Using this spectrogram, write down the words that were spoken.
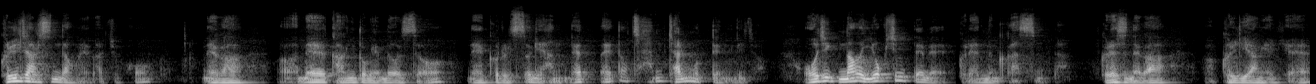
글 잘 쓴다고 해가지고 내가 어, 내 강의동에 넣어서 내 글을 쓰게 한 내, 내도 참 잘못된 일이죠. 오직 나의 욕심 때문에 그랬는 것 같습니다. 그래서 내가 어, 걸리양에게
